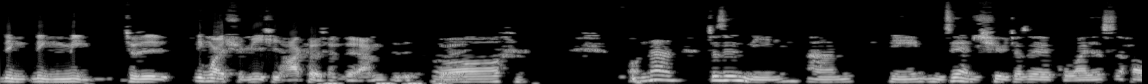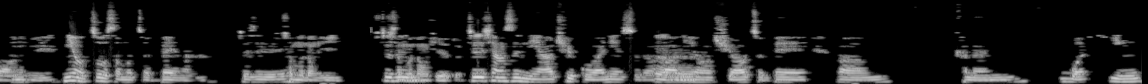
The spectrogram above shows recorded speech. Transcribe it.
另另命，就是另外寻觅其他课程这样子。对哦，哦，那就是你，嗯，你你之前去就是国外的时候，嗯，你有做什么准备吗？就是什么东西？就是什么东西的准备？就是像是你要去国外念书的话，嗯，你有需要准备，嗯。可能我英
